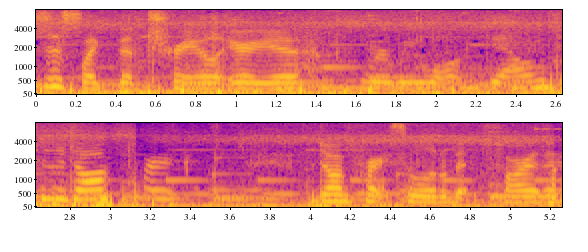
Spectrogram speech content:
Is just like the trail area where we walk down to the dog park. The dog park's a little bit farther.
